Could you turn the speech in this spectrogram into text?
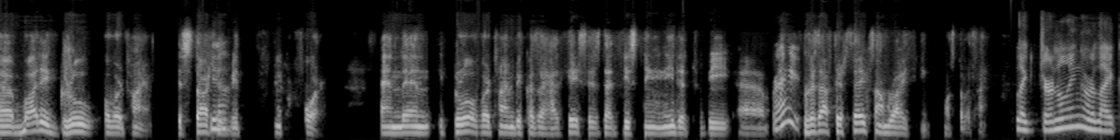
uh, but it grew over time. It started Yeah. with three or four, and then it grew over time because I had cases that this thing needed to be. Uh, Right. because after sex, I'm writing most of the time. Like journaling or like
